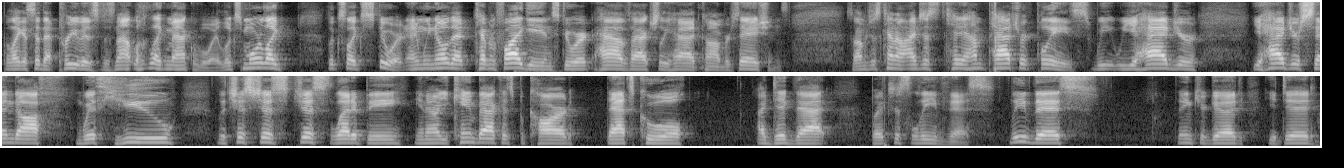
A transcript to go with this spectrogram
But like I said, that previs does not look like McAvoy. It looks more like looks like Stewart. And we know that Kevin Feige and Stewart have actually had conversations. So I'm just kind of I just hey I'm Patrick, please. We, we you had your you had your send off with Hugh. Let's just just just let it be. You know, you came back as Picard. That's cool. I dig that. But just leave this. Leave this think you're good. You did.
